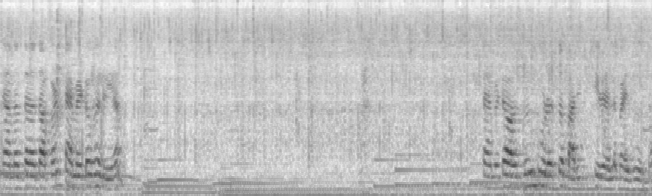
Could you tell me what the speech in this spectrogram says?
त्यानंतर आता आपण टॅमॅटो घालूया. टॅमॅटो अजून थोडंसं बारीक चिरायला पाहिजे होतं.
